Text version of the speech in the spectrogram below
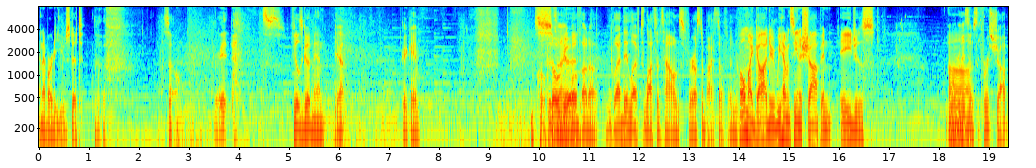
and I've already used it. So Great. it's, feels good, man. Yeah. Great game. Well so designed, good. Well thought out. I'm glad they left lots of towns for us to buy stuff in. oh my god, dude, we haven't seen a shop in ages. Well, really uh, since the first shop.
